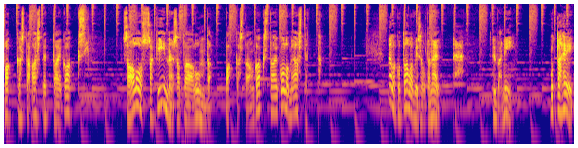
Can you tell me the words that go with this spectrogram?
pakkasta astetta tai kaksi. Salossakin sataa lunta, pakkasta on kaksi tai kolme astetta. Melko talviselta näyttää. Hyvä niin. Mutta hei,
